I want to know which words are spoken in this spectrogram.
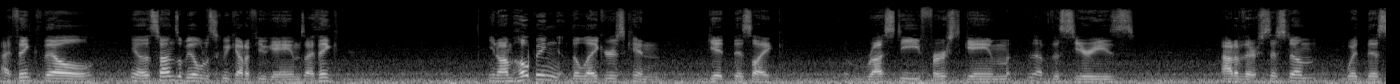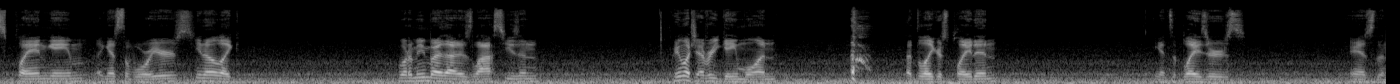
I think they'll you know the Suns will be able to squeak out a few games. I think you know I'm hoping the Lakers can get this like rusty first game of the series out of their system with this playing game against the Warriors. You know, like what I mean by that is last season, pretty much every game one that the Lakers played in against the Blazers, against the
